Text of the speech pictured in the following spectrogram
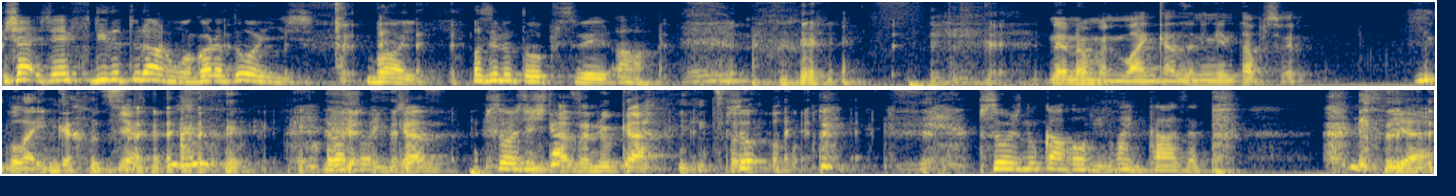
já, já é fodido aturar um, agora dois. Boy, você não estou a perceber. Ah. Não, não, mano, lá em casa ninguém está a perceber. Lá em casa. Yeah. Agora, em casa, pessoas, em casa no carro. Então, pessoas no carro a ouvir, lá em casa. yeah.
